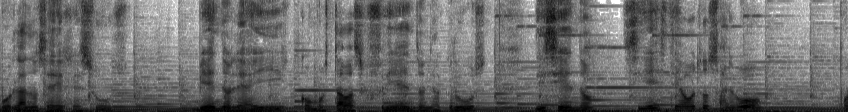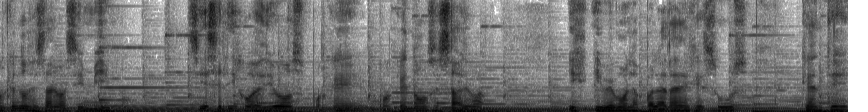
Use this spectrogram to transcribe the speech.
burlándose de Jesús, viéndole ahí cómo estaba sufriendo en la cruz, diciendo, si este otro salvó, ¿por qué no se salva a sí mismo? Si es el Hijo de Dios, ¿por qué, por qué no se salva? Y, vemos la palabra de Jesús que ante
